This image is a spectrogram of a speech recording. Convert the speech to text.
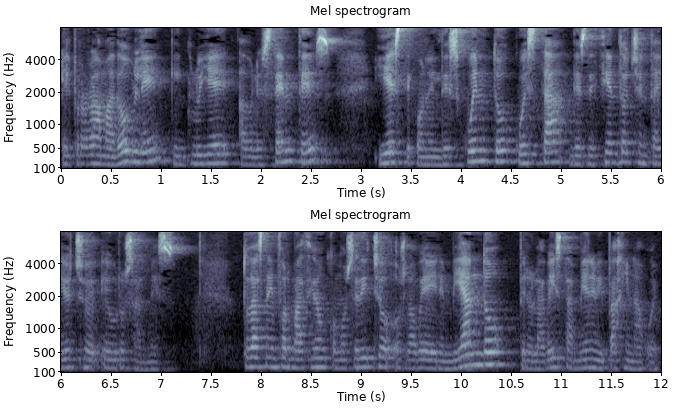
el programa doble que incluye adolescentes y este con el descuento cuesta desde 188 euros al mes. Toda esta información, como os he dicho, os la voy a ir enviando, pero la veis también en mi página web,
